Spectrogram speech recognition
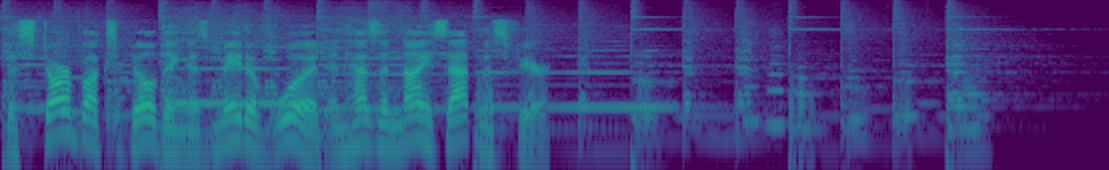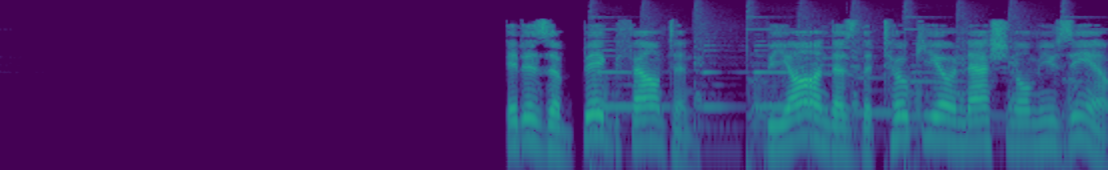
The Starbucks building is made of wood and has a nice atmosphere. It is a big fountain. Beyond is the Tokyo National Museum.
